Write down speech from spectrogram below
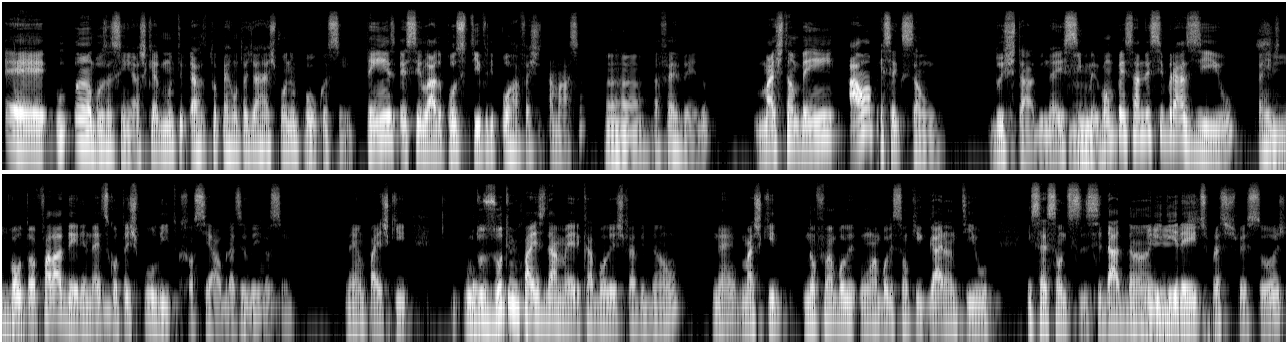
É, o- ambos, assim, acho que é muito. A tua pergunta já responde um pouco, assim. Tem esse lado positivo de, porra, a festa tá massa, Aham. tá fervendo. Mas também há uma perseguição do Estado, né? Esse, Hum. Vamos pensar nesse Brasil, a gente Sim. voltou a falar dele, né? Esse contexto político, social brasileiro, Uhum. assim. Né? Um país que... Um dos últimos países da América a abolir a escravidão, né? Mas que não foi uma, aboli- uma abolição que garantiu inserção de ci- cidadã e Isso. direitos para essas pessoas.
